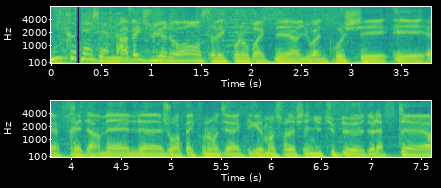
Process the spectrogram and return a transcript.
Nicolas Jamin. Avec Julien Laurence, avec Paulo Breitner, Johan Crochet et euh, Fred Armel. Euh, Je vous rappelle qu'on est en direct également sur la chaîne YouTube de, de l'After.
